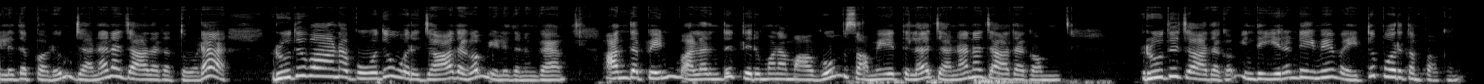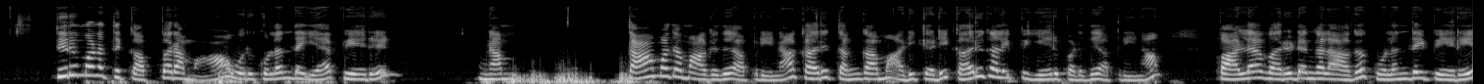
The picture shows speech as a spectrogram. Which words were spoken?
எழுதப்படும் ஜனன ஜாதகத்தோட ருதுவான போது ஒரு ஜாதகம் எழுதணுங்க. அந்த பெண் வளர்ந்து திருமணமாகும் சமயத்தில் ஜனன ஜாதகம் ருது ஜாதகம் இந்த இரண்டையுமே வைத்து பொருத்தம் பார்க்கணும். திருமணத்துக்கு அப்புறமா ஒரு குழந்தைய பேரு நம் தாமதமாகுது அப்படின்னா கரு தங்காமல் அடிக்கடி கருகலைப்பு ஏற்படுது அப்படின்னா பல வருடங்களாக குழந்தை பேரே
